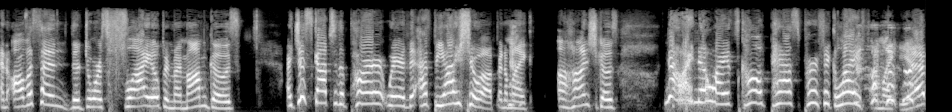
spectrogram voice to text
and all of a sudden the doors fly open. My mom goes, I just got to the part where the FBI show up. And I'm like, uh huh. She goes, No, I know why it's called Past Perfect Life. I'm like, Yep.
